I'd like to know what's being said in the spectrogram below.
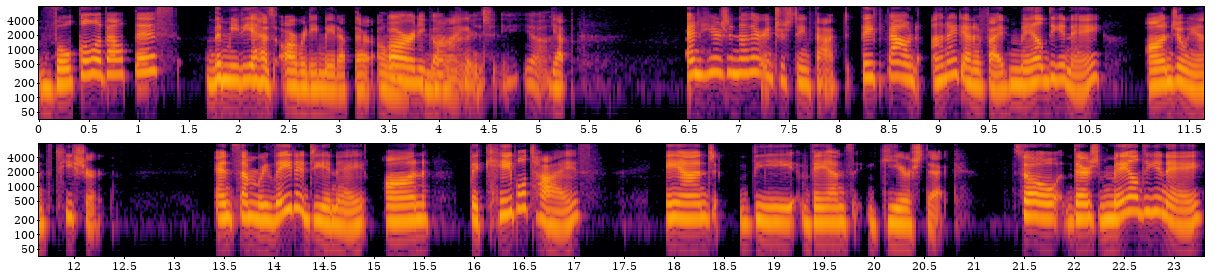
vocal about this, the media has already made up their own Already gone mind. crazy. Yeah. Yep. And here's another interesting fact. They found unidentified male DNA on Joanne's t-shirt and some related DNA on the cable ties and the van's gear stick. So there's male DNA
